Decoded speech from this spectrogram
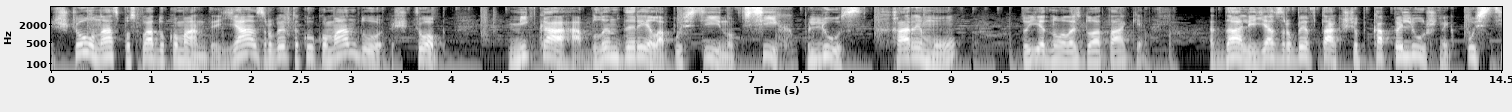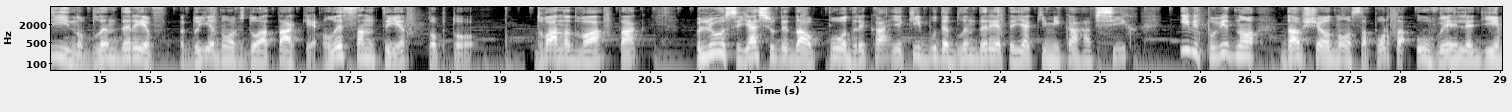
що у нас по складу команди? Я зробив таку команду, щоб Мікага блендерила постійно всіх плюс Харему, доєднувалась до атаки. Далі я зробив так, щоб капелюшник постійно блендерив, доєднувався до атаки Лесантир, тобто 2 на 2, так? Плюс я сюди дав подрика, який буде блендерити, як і Мікага всіх. І відповідно дав ще одного саппорта у вигляді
